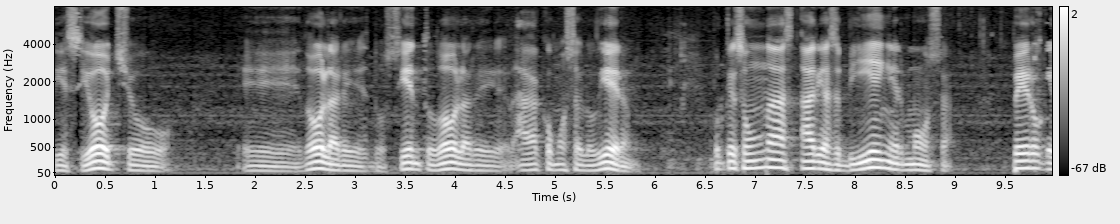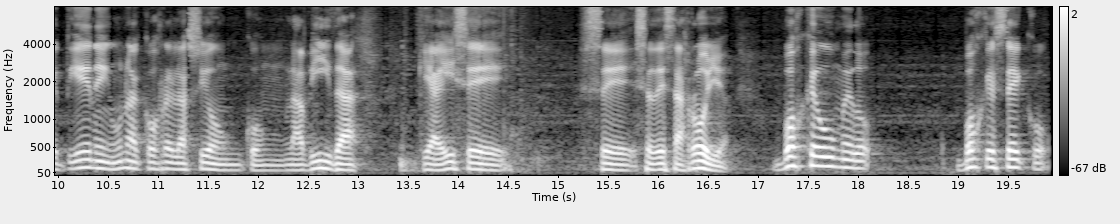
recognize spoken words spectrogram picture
18 eh, dólares, 200 dólares, haga como se lo dieran, porque son unas áreas bien hermosas, pero que tienen una correlación con la vida que ahí se, se, desarrolla. Bosque húmedo, bosque seco,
